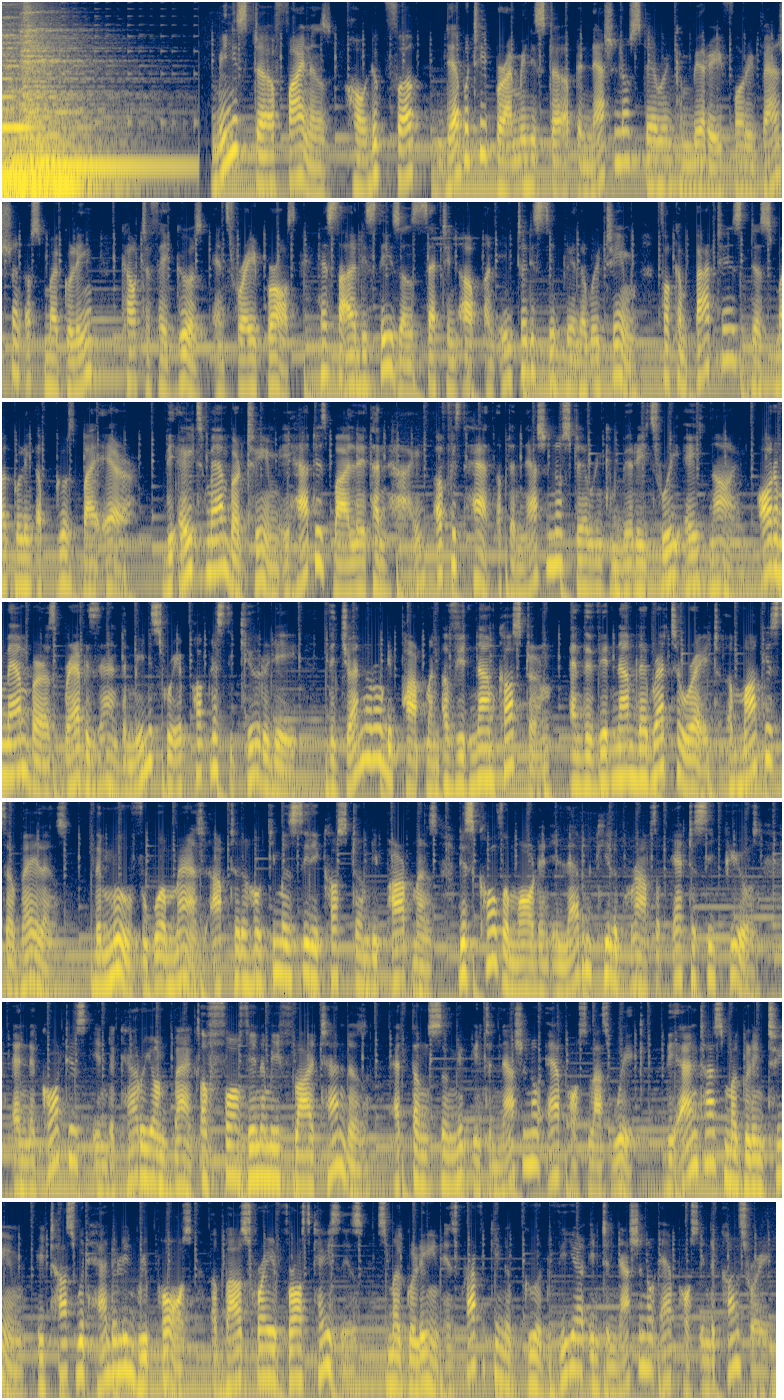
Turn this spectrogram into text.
Minister of Finance Ho Đức Phước, Deputy Prime Minister of the National Steering Committee for Prevention of Smuggling, Counterfeit Goods and Trade Frauds, has signed a decision setting up an interdisciplinary team for combating the smuggling of goods by air. The eight-member team is headed by Lê Thanh Hải, Office Head of the National Steering Committee 389. All the members represent the Ministry of Public Security, the General Department of Vietnam Customs, and the Vietnam Directorate of Market Surveillance. The move was made after the Ho Chi Minh City Customs Department discovered more than 11 kilograms of ecstasy pills and narcotics in the carry-on bags of four Vietnamese flight attendants at Tân Sơn Nhất International Airport last week. The anti-smuggling team is tasked with handling reports about trade fraud cases, smuggling and trafficking of goods via international airports in the country.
